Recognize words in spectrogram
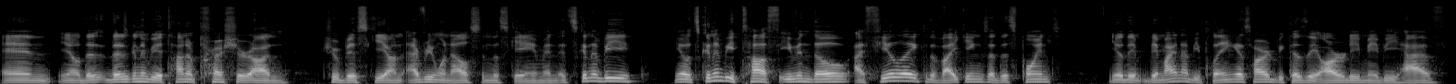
And you know, there's there's going to be a ton of pressure on Trubisky, on everyone else in this game, and it's gonna be, you know, it's gonna be tough. Even though I feel like the Vikings at this point, you know, they they might not be playing as hard because they already maybe have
